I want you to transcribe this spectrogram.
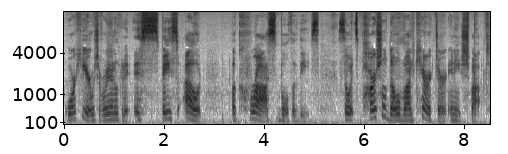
or here, whichever way you look at it, is spaced out across both of these. So it's partial double bond character in each spot.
